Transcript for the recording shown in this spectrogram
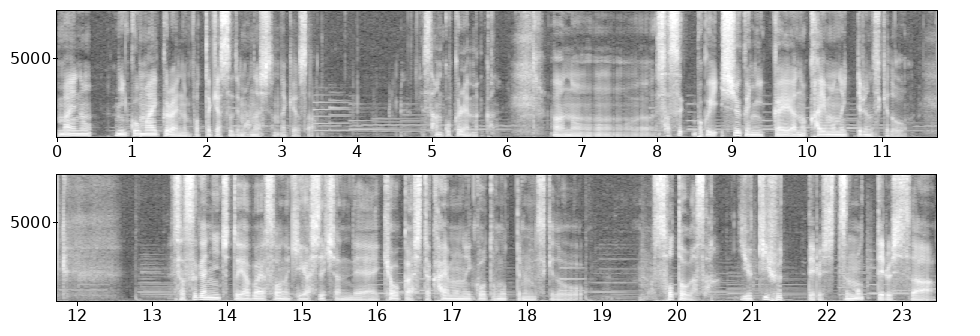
前の2個前くらいのポッドキャストでも話したんだけどさ、3個くらい前かな。あの、さす、僕1週間に1回あの買い物行ってるんですけど、さすがにちょっとやばいそうな気がしてきたんで、今日か明日買い物行こうと思ってるんですけど、外がさ、雪降ってるし、積もってるしさ、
